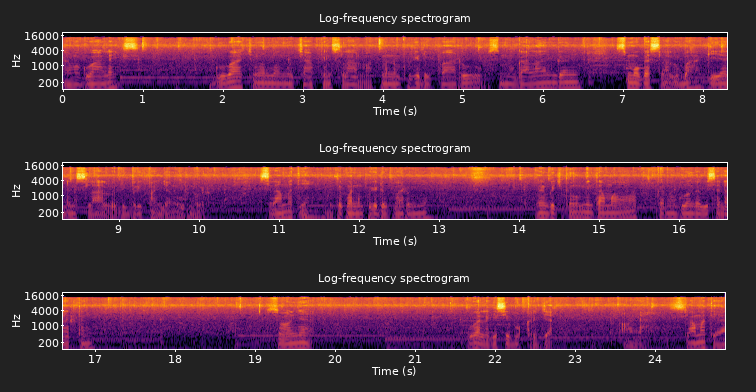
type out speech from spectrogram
nama gua Alex. Gua cuma mau ngucapin selamat menempuh hidup baru. Semoga langgeng semoga selalu bahagia dan selalu diberi panjang umur. Selamat ya untuk menempuh hidup barunya. Dan gue juga mau minta maaf karena gua nggak bisa datang. Soalnya gua lagi sibuk kerja. Oh ya selamat ya.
